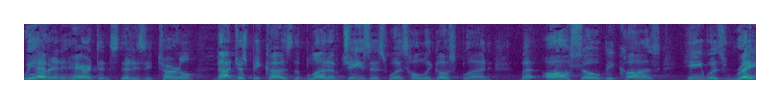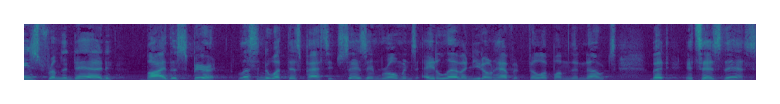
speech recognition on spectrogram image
We have an inheritance that is eternal, not just because the blood of Jesus was Holy Ghost blood, but also because he was raised from the dead by the Spirit. Listen to what this passage says in Romans 8:11. You don't have it fill up on the notes, but it says this.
